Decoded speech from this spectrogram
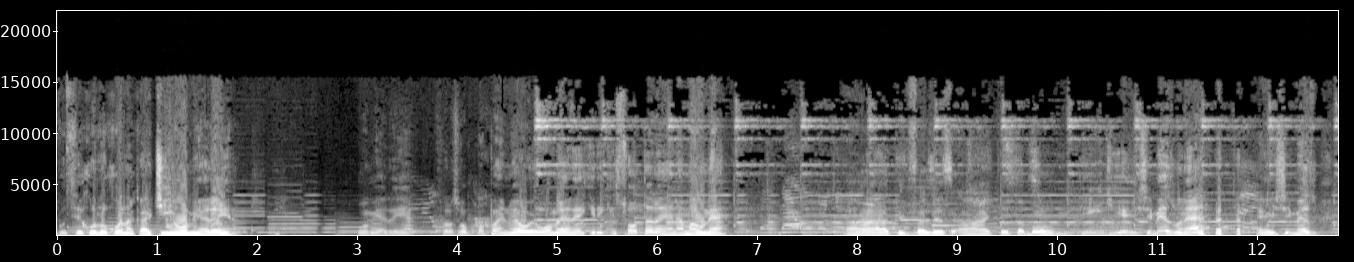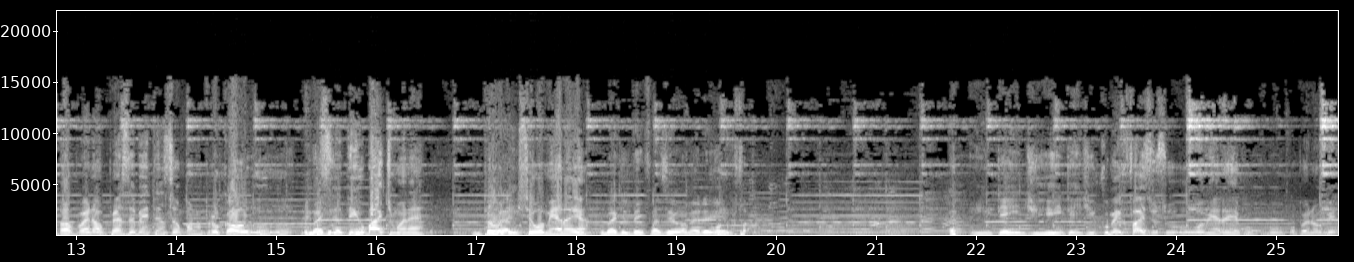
Você colocou na cartinha Homem-Aranha? Homem-Aranha, falou assim, Papai Noel, é o Homem-Aranha que ele que solta a aranha na mão, né? Ah, tem que fazer assim. Ah, então tá bom. Entendi, é esse mesmo, né? É esse mesmo. Papai Noel, presta bem atenção pra não trocar o. o, Como é que- você tem o Batman, né? Então é- tem que ser o Homem-Aranha. Como é que ele tem que fazer, o Homem-Aranha? Como que fa- Entendi, entendi. Como é que faz o, Homem-Aranha pro, pro Papai Noel ver?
